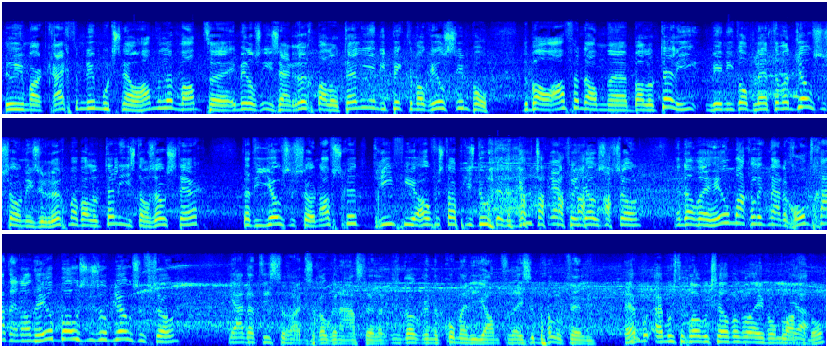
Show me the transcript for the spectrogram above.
Hiljemark krijgt hem nu, moet snel handelen. Want uh, inmiddels in zijn rug Balotelli. En die pikt hem ook heel simpel de bal af. En dan uh, Balotelli weer niet opletten, want Jozefzoon in zijn rug. Maar Balotelli is dan zo sterk dat hij Jozefzoon afschudt. Drie, vier overstapjes doet en een duwtje krijgt van Jozefzoon. En dan weer heel makkelijk naar de grond gaat. En dan heel boos is op Jozefzoon. Ja, dat is, toch, dat is toch ook een aansteller. Dat is ook een comediant, deze Balotelli. Hij, hij, moest er geloof ik zelf ook wel even om lachen ja. nog.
